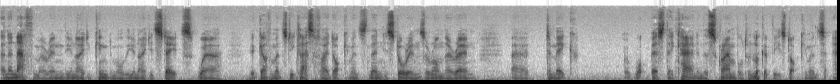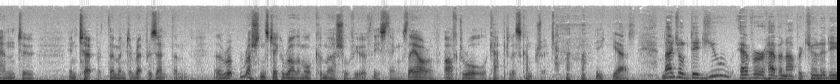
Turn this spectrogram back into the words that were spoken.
an anathema in the United Kingdom or the United States, where governments declassify documents, and then historians are on their own uh, to make what best they can in the scramble to look at these documents and to interpret them and to represent them. The R- Russians take a rather more commercial view of these things. They are, after all, a capitalist country. yes. Nigel, did you ever have an opportunity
